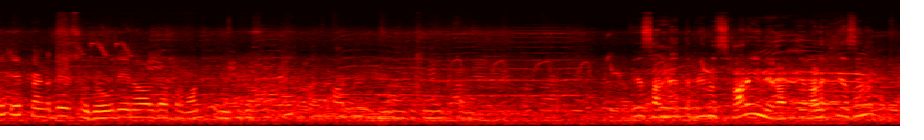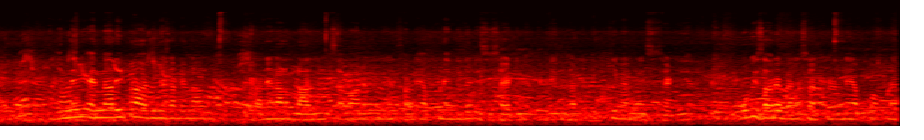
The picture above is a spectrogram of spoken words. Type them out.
ਸੋ ਇਹ ਪਿੰਡ ਦੇ ਸਹਿਯੋਗ ਦੇ ਨਾਲ ਜਾਂ ਪ੍ਰਬੰਧਕ ਕਮੇਟੀ ਦੇ ਦੇ ਇਹ ਸਾਡੇ ਤਕਰੀਬਨ ਸਾਰੇ ਹੀ ਨੇ ਰਲ ਕੇ ਰਲ ਕੇ ਅਸੀਂ ਨਾ ਜਿੰਨੇ ਵੀ ਐਨਆਰਆਈ ਭਰਾ ਵੀ ਨੇ ਸਾਡੇ ਨਾਲ ਸਾਡੇ ਨਾਲ ਮੁਲਾਜ਼ਮ ਸਾਹਿਬਾਨ ਨੇ ਸਾਡੇ ਆਪਣੇ ਵੀ ਜਿਹੜੀ ਸੁਸਾਇਟੀ ਤਕਰੀਬਨ ਸਾਡੀ 21 ਮੈਂਬਰੀ ਸੁਸਾਇਟੀ ਹੈ ਉਹ ਵੀ ਸਾਰੇ ਸਰਕਲ ਨੇ ਆਪੋ ਆਪਣੇ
